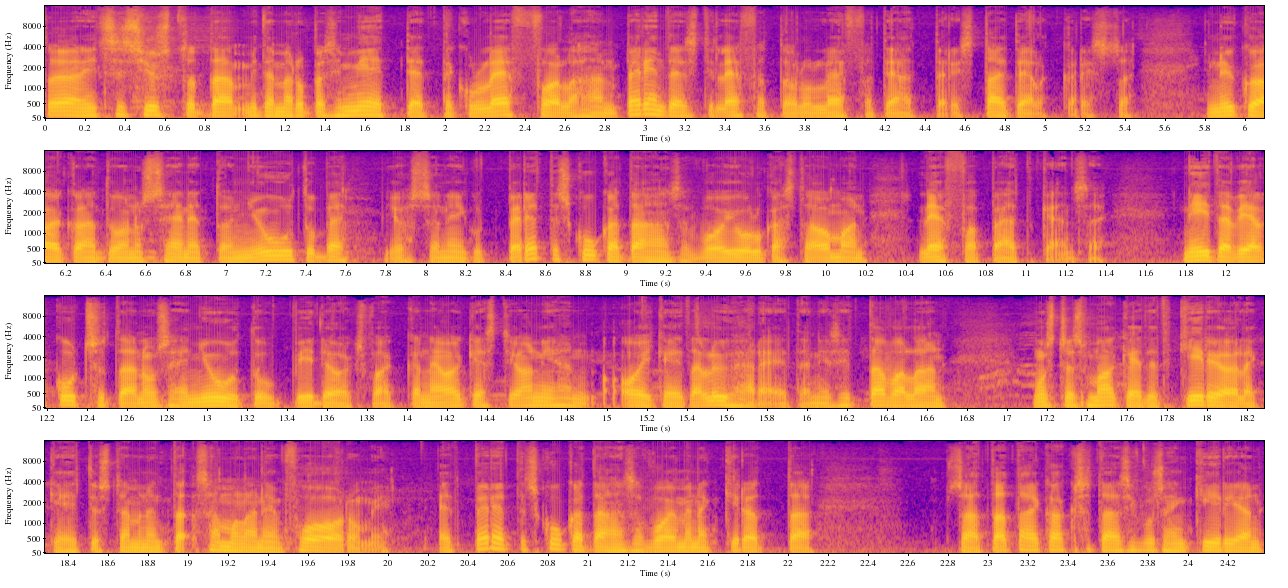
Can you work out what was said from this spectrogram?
Toi on itse asiassa just tota, mitä mä rupesin miettimään, että kun leffoillahan, perinteisesti leffat on ollut leffateatterissa tai telkkarissa. Ja nykyaikaan on tuonut sen, että on YouTube, jossa niinku periaatteessa kuka tahansa voi julkaista oman leffapätkänsä niitä vielä kutsutaan usein YouTube-videoiksi, vaikka ne oikeasti on ihan oikeita lyhäreitä, niin sitten tavallaan musta olisi makeet, että kirjoille kehittyisi tämmöinen ta- samanlainen foorumi. Että periaatteessa kuka tahansa voi mennä kirjoittaa 100 tai 200 sivuisen kirjan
